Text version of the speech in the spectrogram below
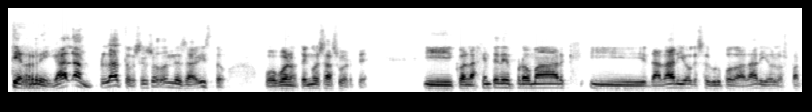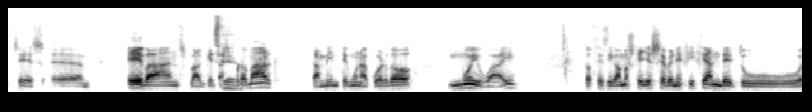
Te regalan platos. ¿Eso dónde se ha visto? Pues bueno, tengo esa suerte. Y con la gente de Promark y Dadario, que es el grupo Dadario, los parches eh, Evans, baquetas Promark, también tengo un acuerdo muy guay. Entonces, digamos que ellos se benefician de tu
